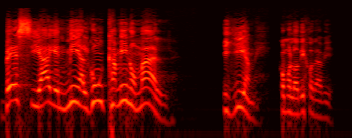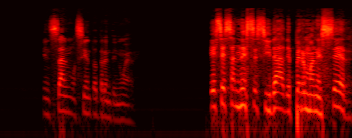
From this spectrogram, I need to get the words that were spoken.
ve si hay en mí algún camino mal y guíame, como lo dijo David en Salmo 139. Es esa necesidad de permanecer,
